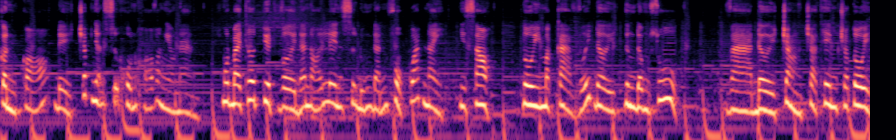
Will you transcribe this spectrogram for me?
cần có để chấp nhận sự khốn khó và nghèo nàn. Một bài thơ tuyệt vời đã nói lên sự đúng đắn phổ quát này như sau. Tôi mặc cả với đời từng đồng xu và đời chẳng trả thêm cho tôi.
